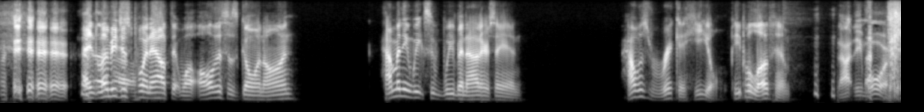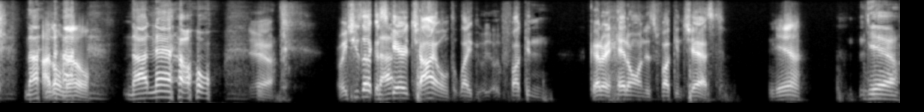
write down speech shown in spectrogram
and let me just point out that while all this is going on, how many weeks have we been out here saying, "How is Ric a heel? People love him." Not anymore. Not, I don't not- know. Not now. Yeah. I mean, she's like a Not- scared child, like fucking got her head on his fucking chest. Yeah, yeah,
